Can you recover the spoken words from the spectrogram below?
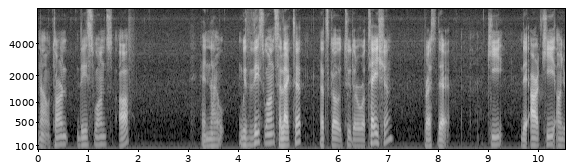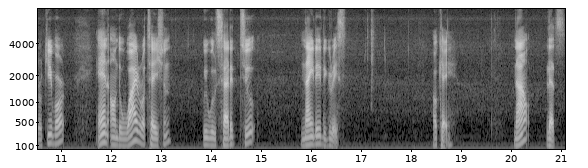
Now turn these ones off. And now with this one selected let's go to the rotation. Press the key the R key on your keyboard. And on the Y rotation we will set it to 90 degrees. Okay. Now let's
